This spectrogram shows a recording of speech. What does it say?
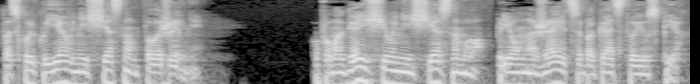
поскольку я в несчастном положении». У помогающего несчастному приумножаются богатство и успех.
